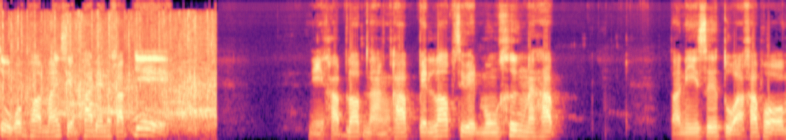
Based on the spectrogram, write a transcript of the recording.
ตู่พรมพรไม้เสียงพาด้วยนะครับ เย่นี่ครับ รอบหนังครับ เป็นรอบ 11โมงครึ่งนะครับ ตอนนี้ซื้อตั๋วครับผม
